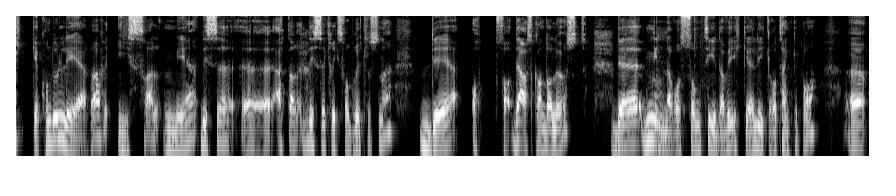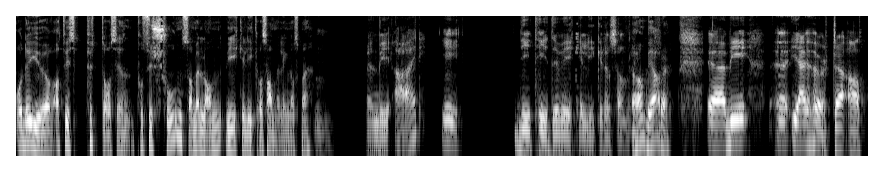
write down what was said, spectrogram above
ikke kondolerer Israel med disse, eh, etter disse krigsforbrytelsene, det, oppfa- det er skandaløst. Det minner oss om tider vi ikke liker å tenke på. eh, Og det gjør at vi putter oss i en posisjon sammen med land vi ikke liker å sammenligne oss med. Men vi er i de tider vi ikke liker å sammenligne. Ja, vi er det. Eh, Vi, eh, jeg hørte at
